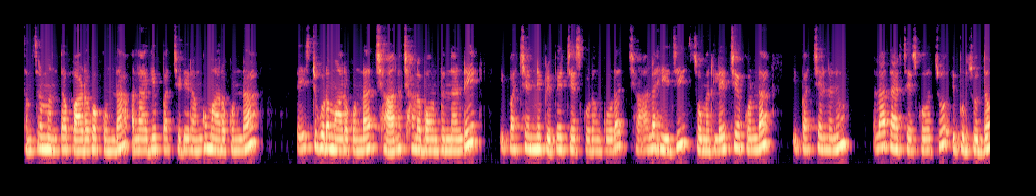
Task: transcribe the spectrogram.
సంవత్సరం అంతా పాడవకుండా అలాగే పచ్చడి రంగు మారకుండా టేస్ట్ కూడా మారకుండా చాలా చాలా బాగుంటుందండి. ఈ పచ్చడిని ప్రిపేర్ చేసుకోవడం కూడా చాలా ఈజీ. సో మరి లేట్ చేయకుండా ఈ పచ్చళ్ళను ఎలా తయారు చేసుకోవచ్చు? ఇప్పుడు చూద్దాం.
